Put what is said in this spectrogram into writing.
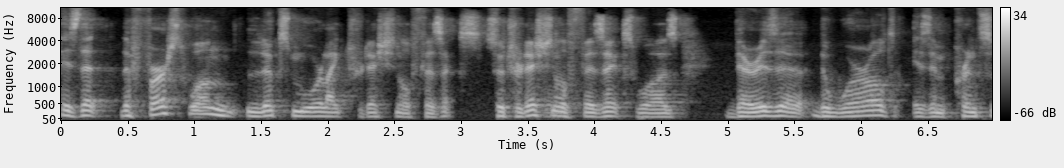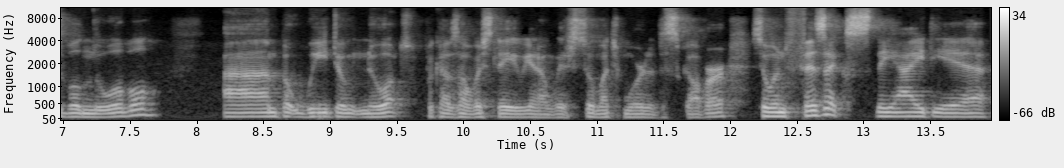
is that the first one looks more like traditional physics so traditional physics was there is a the world is in principle knowable um, but we don't know it because obviously you know there's so much more to discover. So in physics the idea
